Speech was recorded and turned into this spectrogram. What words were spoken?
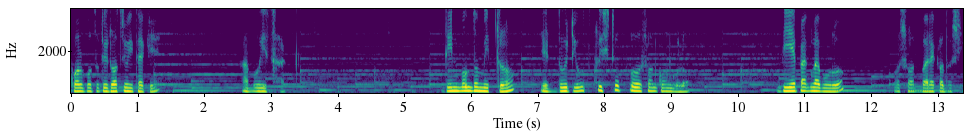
গল্প দুটির রচয়িতাকে, আবু ইসহাক। দীনবন্ধু মিত্র, এর দুইটি উৎকৃষ্ট প্রহসন কোনগুলো? বিয়ে পাগলা বুড়ো ও সতবার একাদশী।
